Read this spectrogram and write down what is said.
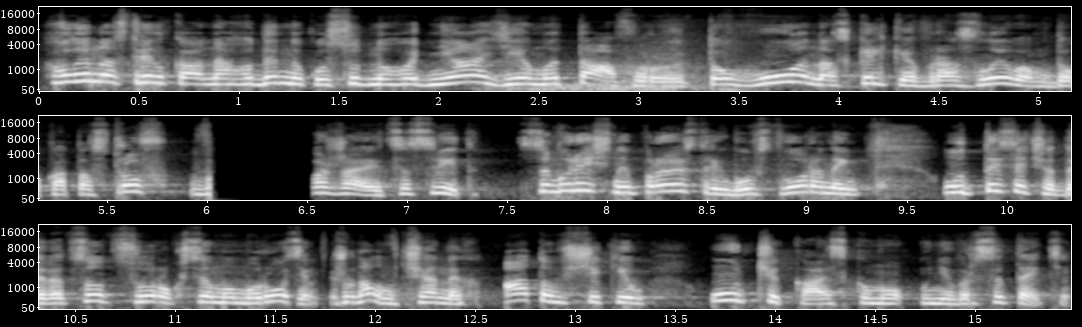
Хвилина стрілка на годиннику судного дня є метафорою того, наскільки вразливим до катастроф вважається світ. Символічний пристрій був створений у 1947 році журналом вчених атомщиків у Чикаському університеті.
